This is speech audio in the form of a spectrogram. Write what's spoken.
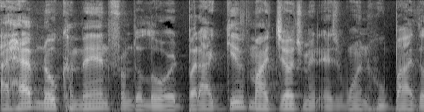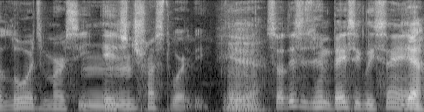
I have no command from the Lord, but I give my judgment as one who by the Lord's mercy is trustworthy." Yeah. So this is him basically saying, Yeah.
